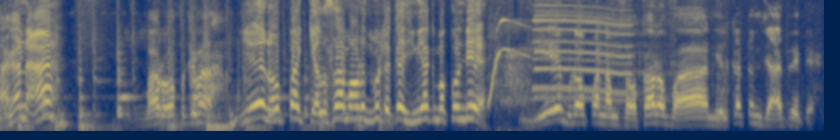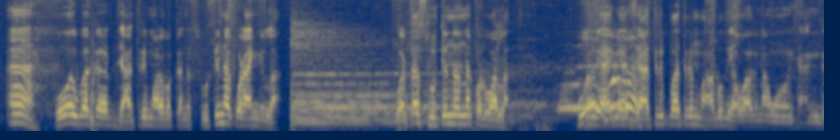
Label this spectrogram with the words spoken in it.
ನಗನ ಬಾರೋ ಏನಪ್ಪ ಕೆಲಸ ಮಾಡೋದ್ ಬಿಟ್ಟಕ್ಕ ಹಿಂಗ್ಯಾಕ್ ಮಕ್ಕೊಂಡಿ? ಏ ಬಿಡಪ್ಪ ನಮ್ ಸಾವ್ಕಾರಪ್ಪ ನಿಲ್ಕಟ್ಟನ್ ಜಾತ್ರೆ ಐತೆ. ಹೋಗ್ಬೇಕಾದ್ರೆ ಜಾತ್ರೆ ಮಾಡ್ಬೇಕಂದ್ರೆ ಸೂಟಿನ ಕೊಡಂಗಿಲ್ಲ. ಒಟ್ಟ ಸೂಟಿನ ಕೊಡವಲ್ಲ. ಹಿಂಗಾಗಿ ಜಾತ್ರೆ ಪಾತ್ರೆ ಮಾಡೋದು ಯಾವಾಗ ನಾವು ಹೆಂಗ?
